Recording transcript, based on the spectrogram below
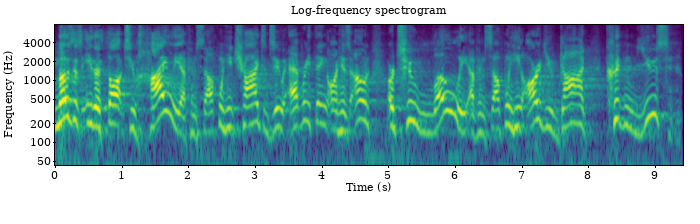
Moses either thought too highly of himself when he tried to do everything on his own, or too lowly of himself when he argued God couldn't use him.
